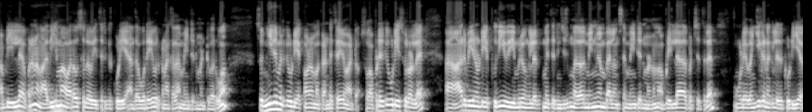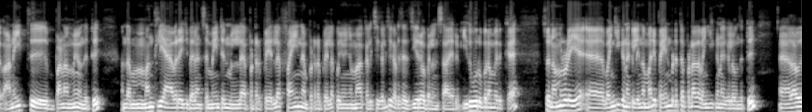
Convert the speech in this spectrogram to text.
அப்படி இல்லை அப்படின்னா நம்ம அதிகமாக வரவு செலவு வைத்திருக்கக்கூடிய அந்த ஒரே ஒரு கணக்கை தான் மெயின்டைன் பண்ணிட்டு வருவோம். ஸோ மீதம் இருக்கக்கூடிய அக்கௌண்ட் நம்ம கண்டுக்கவே மாட்டோம். ஸோ அப்படி இருக்கக்கூடிய சூழலில் ஆர்பிஐனுடைய புதிய விதிமுறை எல்லாருக்குமே தெரிஞ்சிருக்கும். அதாவது மினிமம் பேலன்ஸை மெயின்டைன் பண்ணணும். அப்படி இல்லாத பட்சத்தில் உங்களுடைய வங்கி கணக்கில் இருக்கக்கூடிய அனைத்து பணமே வந்துட்டு அந்த மந்த்லி ஆவரேஜ் பேலன்ஸை மெயின்டைன் பண்ணல அப்படின்ற பேரில் ஃபைன் அப்படின்ற பேரில் கொஞ்சம் கொஞ்சமாக கழிச்சு கழிச்சு கடைசியில் ஜீரோ பேலன்ஸ் ஆயிரும். இது ஒரு புறம் இருக்க ஸோ நம்மளுடைய வங்கி கணக்கில் இந்த மாதிரி பயன்படுத்தப்படாத வங்கி கணக்கில் வந்துட்டு அதாவது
